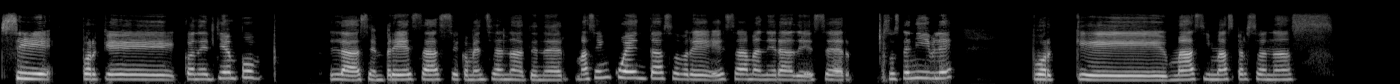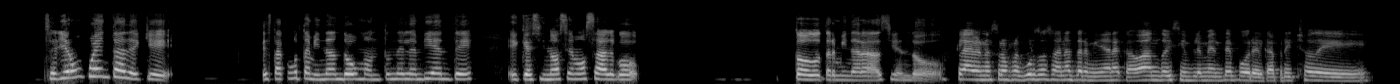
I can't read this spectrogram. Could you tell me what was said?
Sí, porque con el tiempo las empresas se comienzan a tener más en cuenta sobre esa manera de ser sostenible porque más y más personas se dieron cuenta de que está contaminando un montón el ambiente y que si no hacemos algo, todo terminará siendo... Claro, nuestros recursos van a terminar acabando y simplemente por el capricho de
